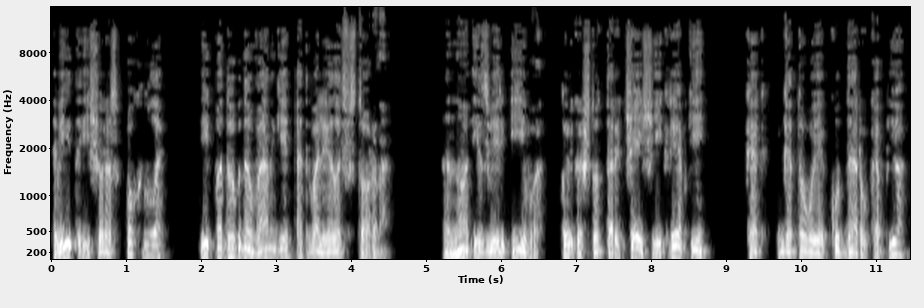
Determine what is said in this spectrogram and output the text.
Вита еще раз охнула и, подобно Ванге, отвалилась в сторону. Но и зверь Иво, только что торчащий и крепкий, как готовое к удару копье,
